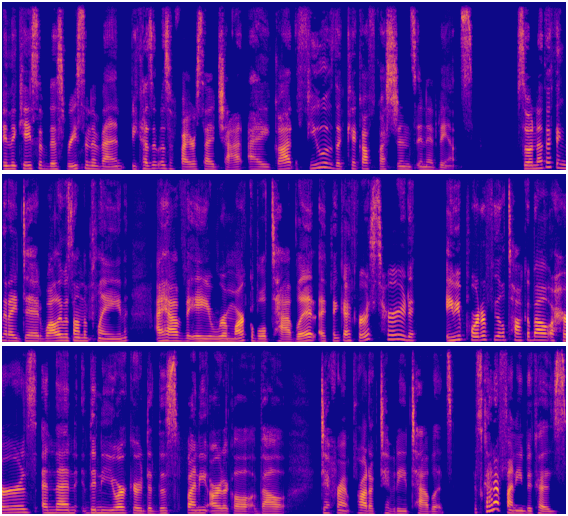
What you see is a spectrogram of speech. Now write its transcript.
In the case of this recent event, because it was a fireside chat, I got a few of the kickoff questions in advance. So, another thing that I did while I was on the plane, I have a remarkable tablet. I think I first heard Amy Porterfield talk about hers, and then The New Yorker did this funny article about different productivity tablets. It's kind of funny because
